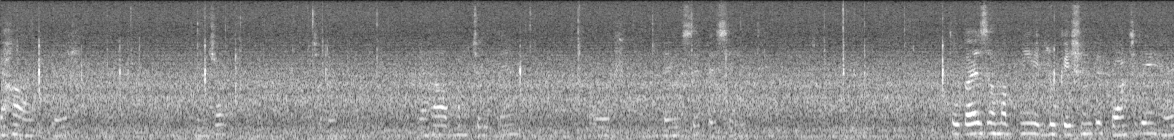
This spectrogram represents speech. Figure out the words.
यहाँ यार। चलो। यहाँ अब हम चलते हैं और बैंक से पैसे लेते हैं। तो गैस हम अपनी लोकेशन पे पहुँच गए हैं।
